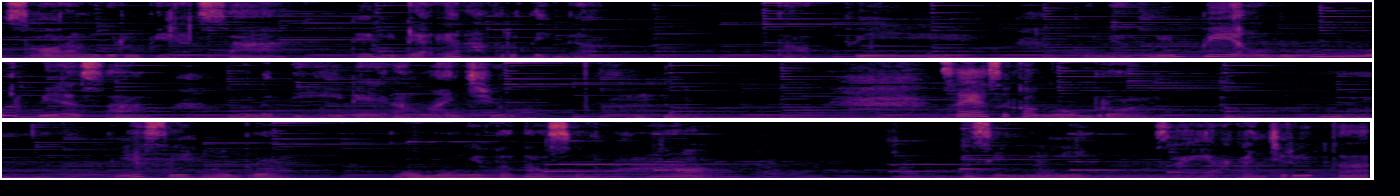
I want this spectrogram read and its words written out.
seorang guru biasa dari daerah tertinggal. Tapi punya mimpi yang luar biasa melebihi daerah maju. Saya suka ngobrol. Hmm, iya sih ngobrol, ngomongin tentang semua hal. Di sini saya akan cerita,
